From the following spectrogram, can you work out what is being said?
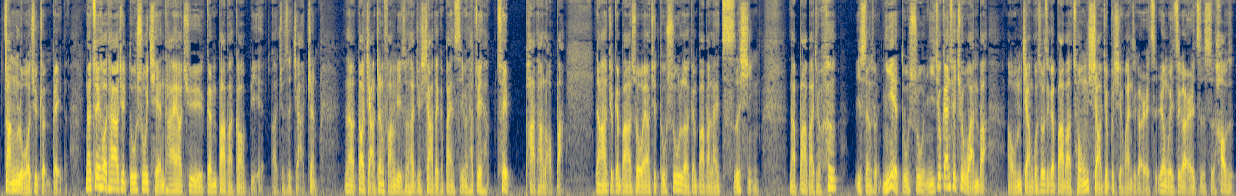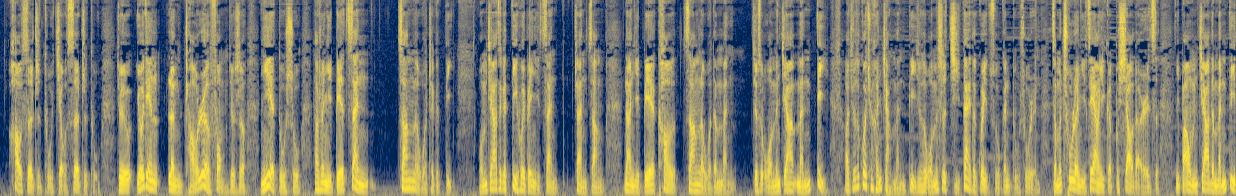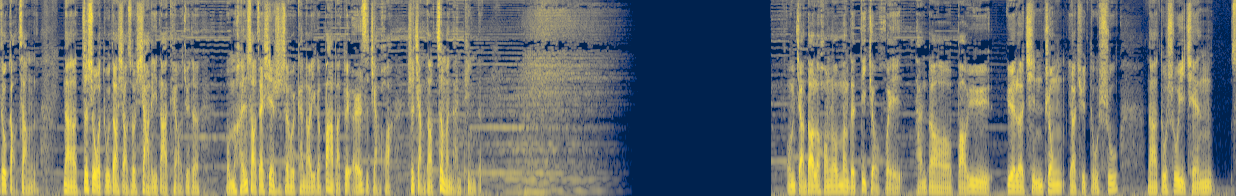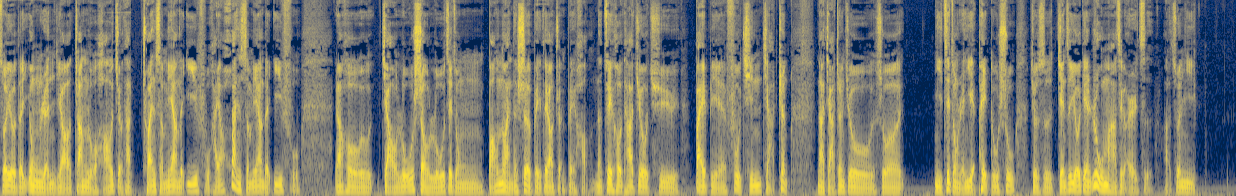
张罗去准备的。那最后他要去读书前，他还要去跟爸爸告别啊，就是贾政。那到贾政房里的时候，他就吓得个半死，因为他最最怕他老爸。然后就跟爸爸说：“我要去读书了，跟爸爸来辞行。”那爸爸就哼一声说：“你也读书，你就干脆去玩吧。”啊，我们讲过说，这个爸爸从小就不喜欢这个儿子，认为这个儿子是好好色之徒、酒色之徒，就有点冷嘲热讽，就是说你也读书。他说：“你别占脏了我这个地，我们家这个地会被你占占脏，那你别靠脏了我的门。”就是我们家门第啊，就是过去很讲门第，就是我们是几代的贵族跟读书人，怎么出了你这样一个不孝的儿子？你把我们家的门第都搞脏了。那这是我读到小时候吓了一大跳，觉得我们很少在现实社会看到一个爸爸对儿子讲话是讲到这么难听的。我们讲到了《红楼梦》的第九回，谈到宝玉。约了秦钟要去读书，那读书以前，所有的佣人要张罗好久，他穿什么样的衣服，还要换什么样的衣服，然后脚炉、手炉这种保暖的设备都要准备好。那最后他就去拜别父亲贾政，那贾政就说：“你这种人也配读书？就是简直有点辱骂这个儿子啊，说你。”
